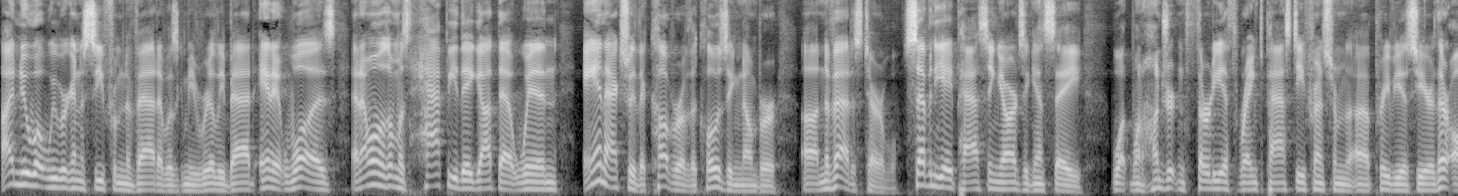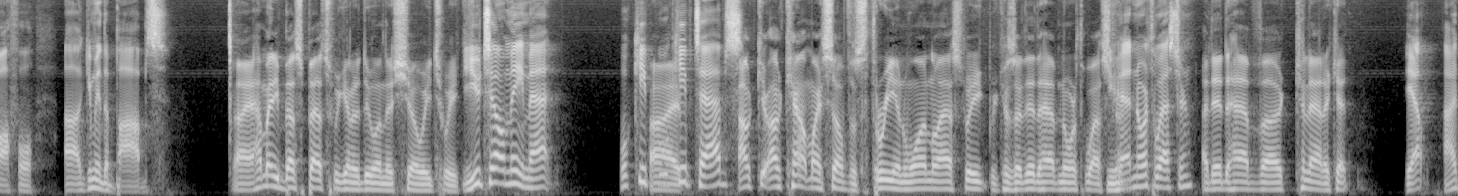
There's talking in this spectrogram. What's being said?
I knew what we were going to see from Nevada was going to be really bad, and it was. And I was almost happy they got that win and actually the cover of the closing number. Uh, Nevada's terrible, 78 passing yards against a what 130th ranked pass defense from the uh, previous year. They're awful. Uh, give me the Bobs. All right. How many best bets we going to do on this show each week? You tell me, Matt. We'll keep All we'll right. keep tabs. I'll, I'll count myself as three and one last week because I did have Northwestern. You had Northwestern. I did have uh, Connecticut. Yep, I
